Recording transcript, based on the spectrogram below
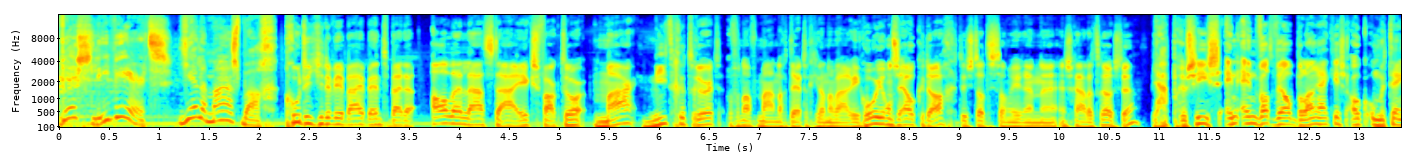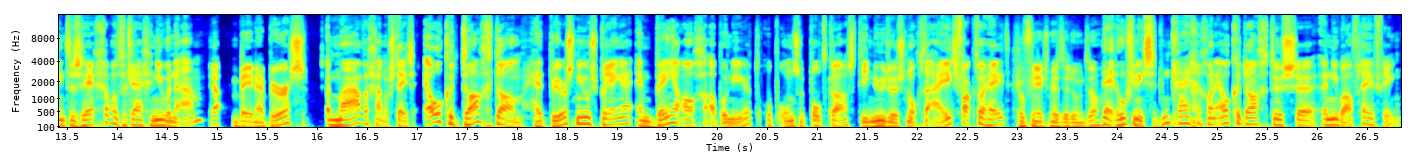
Wesley Weerts, Jelle Maasbach. Goed dat je er weer bij bent bij de allerlaatste AX-factor. Maar niet getreurd, vanaf maandag 30 januari hoor je ons elke dag. Dus dat is dan weer een, eh, een schrale troost, hè? Ja, precies. En, en wat wel belangrijk is, ook om meteen te zeggen, want we krijgen een nieuwe naam. Ja, BNR Beurs. Maar we gaan nog steeds elke dag dan het beursnieuws brengen. En ben je al geabonneerd op onze podcast, die nu dus nog de AX-factor heet? Daar hoef je niks meer te doen, toch? Nee, daar hoef je niks te doen. Krijg je gewoon elke dag dus eh, een nieuwe aflevering.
